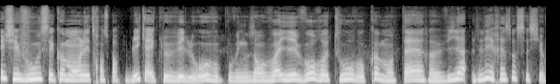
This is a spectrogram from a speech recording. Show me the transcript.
Et chez vous, c'est comment les transports publics avec le vélo? Vous pouvez nous envoyer vos retours, vos commentaires euh, via les réseaux sociaux.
